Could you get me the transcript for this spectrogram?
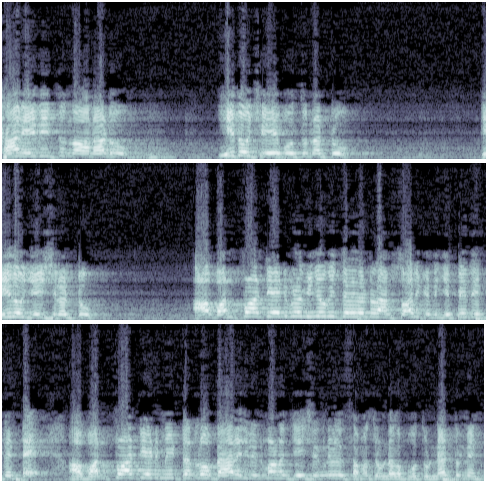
కానీ ఏది ఇస్తుందో ఆనాడు ఏదో చేయబోతున్నట్టు ఏదో చేసినట్టు ఆ వన్ ఫార్టీ ఎయిట్ కూడా వినియోగించలేదంటూ ఐఎమ్ సారీ ఇక్కడ నేను చెప్పేది ఏంటంటే ఆ వన్ ఫార్టీ ఎయిట్ మీటర్లో బ్యారేజ్ నిర్మాణం చేసిన సమస్య ఉండకపోతుండే అంటూ నేను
